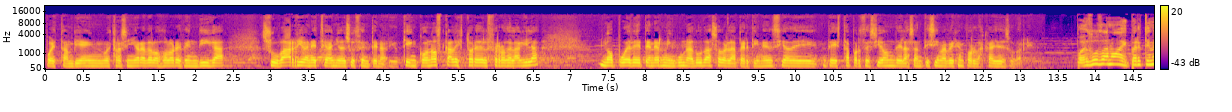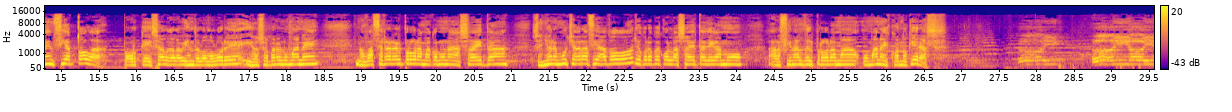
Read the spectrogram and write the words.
pues también Nuestra Señora de los Dolores bendiga su barrio en este año de su centenario. Quien conozca la historia del Cerro del Águila no puede tener ninguna duda sobre la pertinencia de esta procesión de la Santísima Virgen por las calles de su barrio. Pues duda no hay, pertinencia toda, porque salga la Virgen de los Dolores y José Manuel Humanes nos va a cerrar el programa con una saeta. Señores, muchas gracias a todos. Yo creo que con la saeta llegamos al final del programa. Humanes, cuando quieras. Ay, ay,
